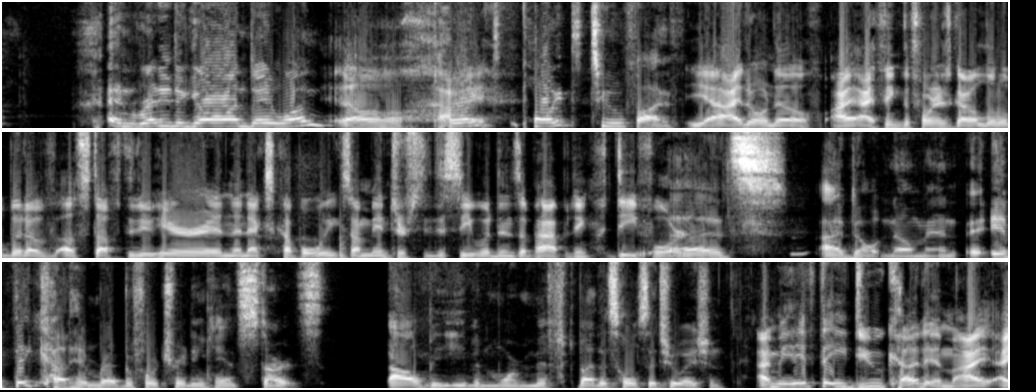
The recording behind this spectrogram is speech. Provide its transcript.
and ready to go on day one? Oh, I- Point, point two five. yeah, I don't know. I, I think the 49ers got a little bit of, of stuff to do here in the next couple weeks. I'm interested to see what ends up happening with Dee Ford. That's I don't know, man. If they cut him right before training camp starts, I'll be even more miffed by this whole situation. I mean, if they do cut him, I, I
